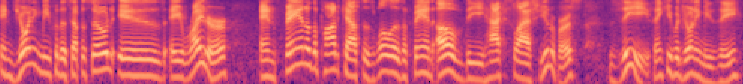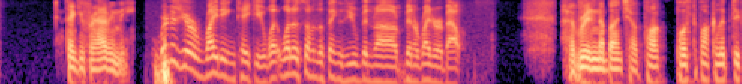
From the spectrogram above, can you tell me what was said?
and joining me for this episode is a writer and fan of the podcast as well as a fan of the hack slash universe, Z. Thank you for joining me, Z. Thank you for having me where does your writing take you? What what are some of the things you've been uh, been a writer about? I've written a bunch of po- post-apocalyptic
